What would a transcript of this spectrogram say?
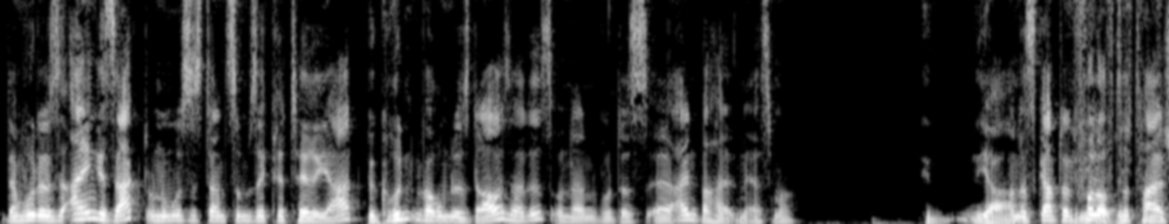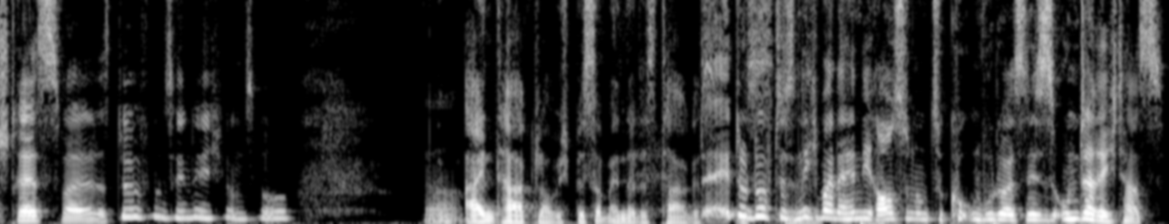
dann wurde das eingesackt und du musstest dann zum Sekretariat begründen, warum du es draus hattest und dann wurde das äh, einbehalten erstmal. ja. Und das gab dann voll auf total Stress, weil das dürfen sie nicht und so. Ja. Einen Tag, glaube ich, bis am Ende des Tages. Ey, du Das, durftest äh, nicht mal dein Handy rausholen, um zu gucken, wo du als nächstes Unterricht hast.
